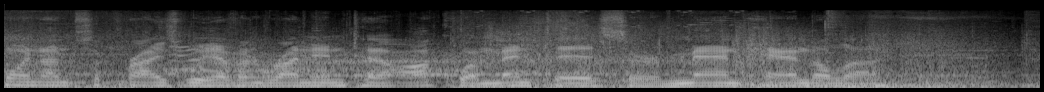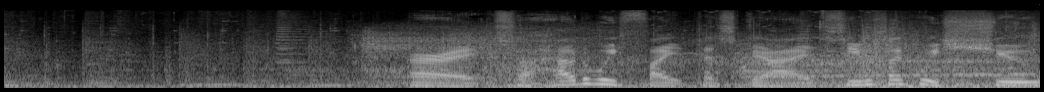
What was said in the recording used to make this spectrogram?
point, I'm surprised we haven't run into Aquamentus or Manhandla. Alright, so how do we fight this guy? It seems like we shoot!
